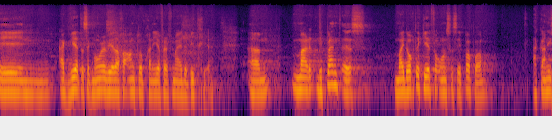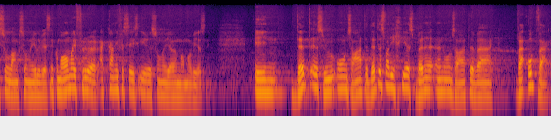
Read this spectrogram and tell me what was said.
En ek weet as ek môre weer daar gaan aanklop gaan eers vir my 'n debuut gee. Ehm um, maar die punt is my dogtertjie het vir ons gesê pappa ek kan nie so lank sonder julle wees nie. Kom haal my vroeër. Ek kan nie vir 6 ure sonder jou en mamma wees nie. En dit is hoe ons harte, dit is wat die Gees binne in ons harte werk, wat opwek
